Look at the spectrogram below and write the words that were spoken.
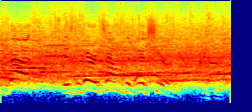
And that is the very talented Ed Sheeran.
